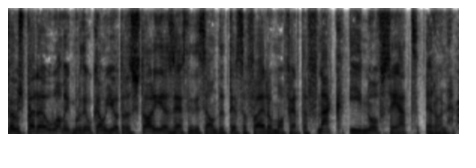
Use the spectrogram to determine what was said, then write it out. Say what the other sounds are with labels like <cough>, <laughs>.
Vamos para O Homem que Mordeu o Cão e outras histórias. Esta edição de terça-feira, uma oferta FNAC e novo SEAT Arona.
